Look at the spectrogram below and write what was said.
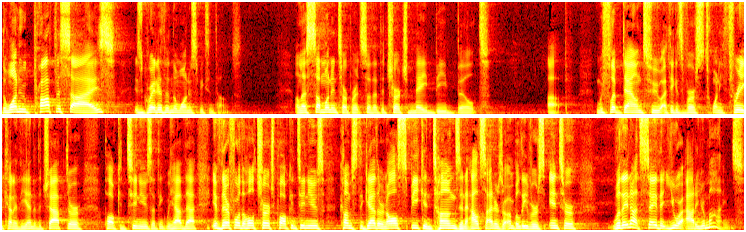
The one who prophesies is greater than the one who speaks in tongues unless someone interprets so that the church may be built up. We flip down to, I think it's verse 23, kind of the end of the chapter. Paul continues, I think we have that. If therefore the whole church, Paul continues, comes together and all speak in tongues and outsiders or unbelievers enter, will they not say that you are out of your minds?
